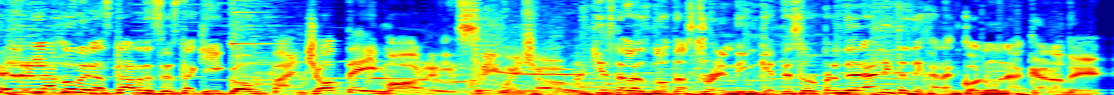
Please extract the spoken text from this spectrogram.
El relajo de las tardes está aquí con Panchote y Morris. Freeway Show. Aquí están las notas trending que te sorprenderán y te dejarán con una cara de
